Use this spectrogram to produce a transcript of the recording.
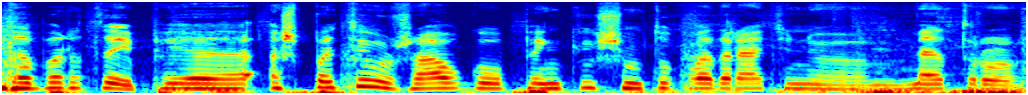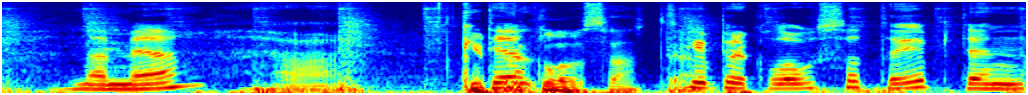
Dabar taip, e, aš pati užaugau 500 kvadratinių metrų name. Kaip Ten- priklauso. tai- Kaip priklauso, taip, ten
